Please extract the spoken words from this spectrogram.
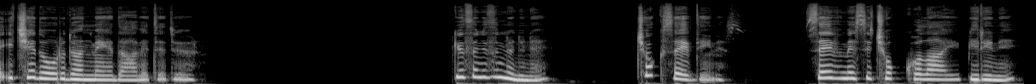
ve içe doğru dönmeye davet ediyorum. Gözünüzün önüne çok sevdiğiniz, sevmesi çok kolay birini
